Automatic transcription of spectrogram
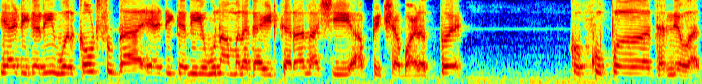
या ठिकाणी वर्कआउट सुद्धा या ठिकाणी येऊन आम्हाला गाईड कराल अशी अपेक्षा बाळगतोय. खूप खूप धन्यवाद.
